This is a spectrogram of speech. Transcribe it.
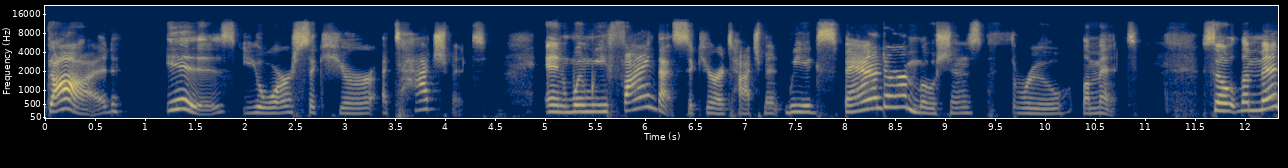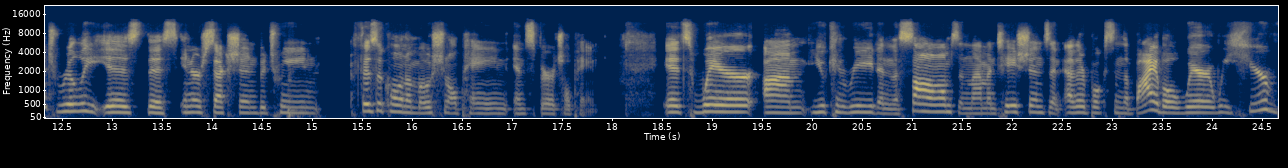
God is your secure attachment. And when we find that secure attachment, we expand our emotions through lament. So, lament really is this intersection between physical and emotional pain and spiritual pain. It's where um, you can read in the Psalms and Lamentations and other books in the Bible where we hear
